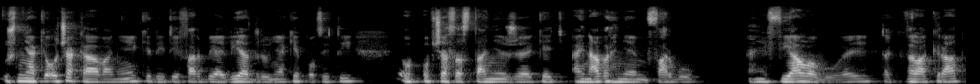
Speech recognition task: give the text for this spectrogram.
už nejaké očakávanie, kedy tie farby aj vyjadrujú nejaké pocity. Občas sa stane, že keď aj navrhnem farbu fialovú, hej, tak veľakrát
